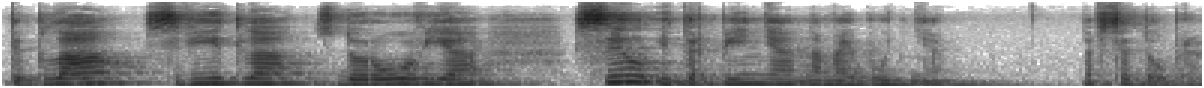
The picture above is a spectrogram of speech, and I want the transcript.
тепла, світла, здоров'я, сил і терпіння на майбутнє. На все добре.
